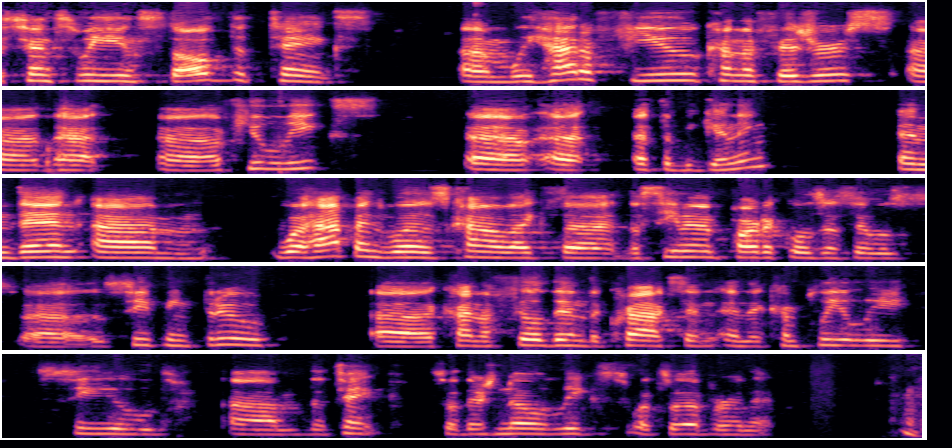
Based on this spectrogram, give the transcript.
since we installed the tanks, um, we had a few kind of fissures uh, that uh, a few leaks uh, at, at the beginning, and then um, what happened was kind of like the the cement particles as it was uh, seeping through, uh, kind of filled in the cracks and and it completely sealed um, the tank. So there's no leaks whatsoever in it,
